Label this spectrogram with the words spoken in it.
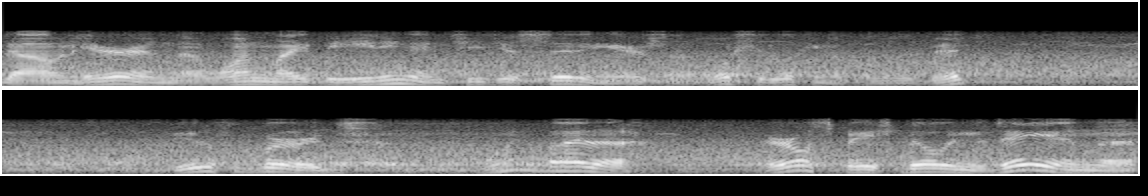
down here, and uh, one might be eating, and she's just sitting here. So, oh, she's looking up a little bit. Beautiful birds. I went by the aerospace building today, and uh,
